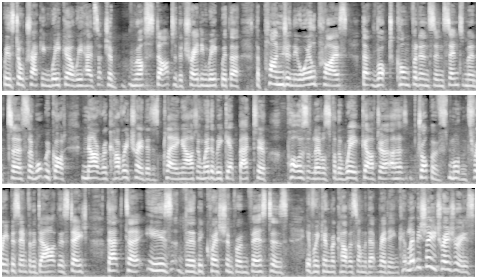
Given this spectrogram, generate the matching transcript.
we're still tracking weaker. We had such a rough start to the trading week with the, the plunge in the oil price that rocked confidence and sentiment. Uh, so what we've got now recovery trade that is playing out and whether we get back to positive levels for the week after a drop of more than 3% for the Dow at this stage, that uh, is the big question for investors if we can recover some of that red ink. Let me show you treasuries.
